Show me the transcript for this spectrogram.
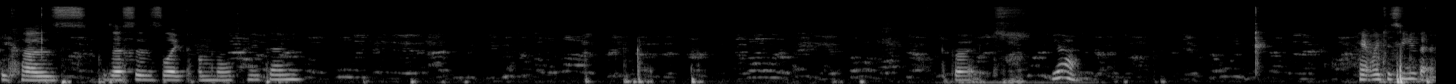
because this is like a multi thing. But yeah. Can't wait to see you there.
